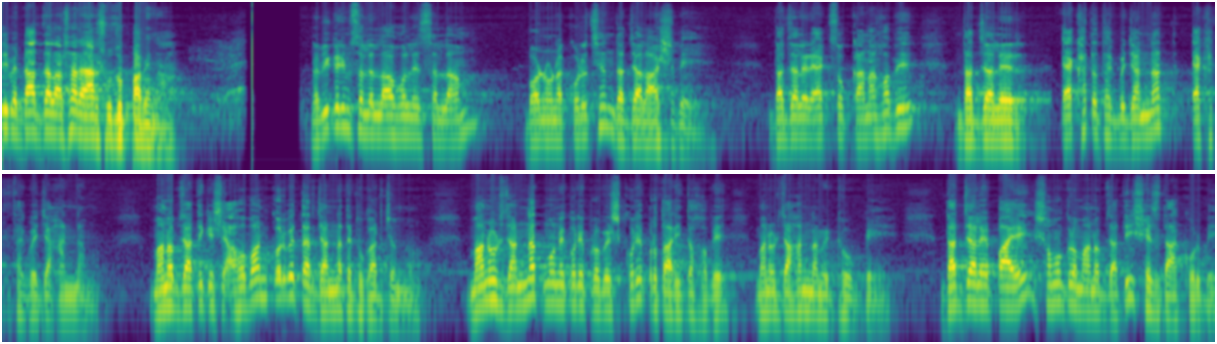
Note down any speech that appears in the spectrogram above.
দিবে, দাজ্জাল আসার আর সুযোগ পাবে না। নবী করিম সাল্লাহ সাল্লাম বর্ণনা করেছেন, দাজ্জাল আসবে। দাজ্জালের এক চোখ কানা হবে, দাজ্জালের এক হাতে থাকবে জান্নাত, এক হাতে থাকবে জাহান্নাম। মানব জাতিকে সে আহ্বান করবে তার জান্নাতে ঢোকার জন্য। মানুষ জান্নাত মনে করে প্রবেশ করে প্রতারিত হবে, মানুষ জাহান্নামে ঢুকবে। দাজ্জালের পায়ে সমগ্র মানব জাতি সেজদা করবে।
